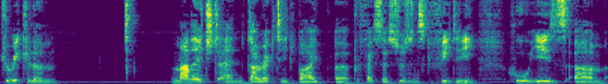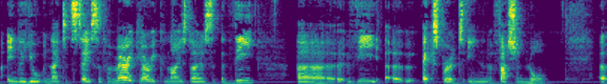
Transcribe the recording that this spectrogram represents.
curriculum managed and directed by uh, Professor Susan Scafidi, who is um, in the United States of America recognized as the uh, the uh, expert in fashion law. Uh,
